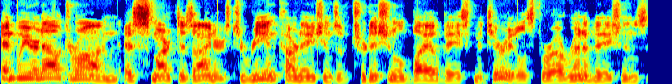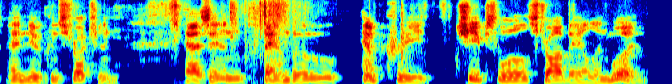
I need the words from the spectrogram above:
And we are now drawn as smart designers to reincarnations of traditional bio-based materials for our renovations and new construction, as in bamboo, hempcrete, sheep's wool, straw bale, and wood.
